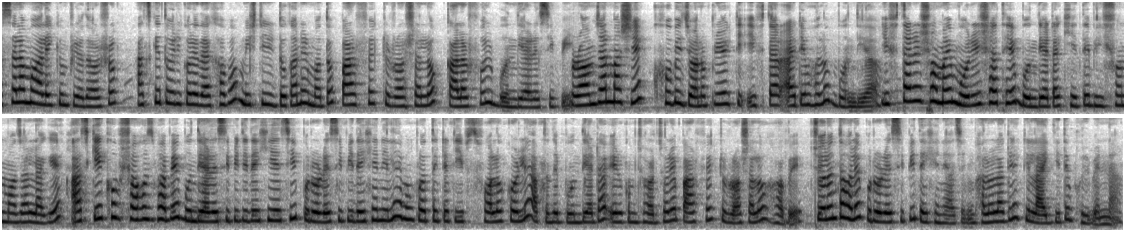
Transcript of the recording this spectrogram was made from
আসসালামু আলাইকুম, প্রিয় দর্শক। আজকে তৈরি করে দেখাবো মিষ্টির দোকানের মতো পারফেক্ট রসালো, কালারফুল বুন্দিয়া রেসিপি রমজান মাসে খুবই জনপ্রিয় একটি ইফতার আইটেম হলো বুন্দিয়া। ইফতারের সময় মুড়ির সাথে বুন্দিয়াটা খেতে ভীষণ মজার লাগে। আজকে খুব সহজভাবে বুন্দিয়া রেসিপিটি দেখিয়েছি। পুরো রেসিপি দেখে নিলে এবং প্রত্যেকটা টিপস ফলো করলে আপনাদের বুন্দিয়াটাও এরকম ঝরঝরে পারফেক্ট রসালো হবে। চলুন তাহলে পুরো রেসিপি দেখে নেওয়া যাক। ভালো লাগলে একটি লাইক দিতে ভুলবেন না।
